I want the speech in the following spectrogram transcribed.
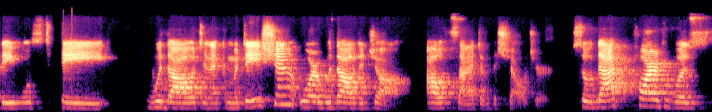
they will stay without an accommodation or without a job outside of the shelter. So that part was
